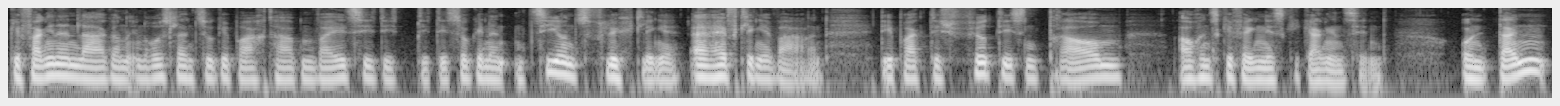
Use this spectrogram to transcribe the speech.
Gefangenenlagern in Russland zugebracht haben, weil sie die, die, die sogenannten Zionsflüchtlinge, äh, Häftlinge waren, die praktisch für diesen Traum auch ins Gefängnis gegangen sind. Und dann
